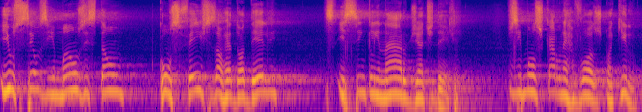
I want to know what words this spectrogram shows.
e os seus irmãos estão com os feixes ao redor dele e se inclinaram diante dele. Os irmãos ficaram nervosos com aquilo.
